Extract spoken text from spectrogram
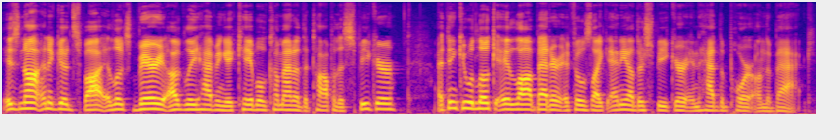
is not in a good spot. It looks very ugly having a cable come out of the top of the speaker. I think it would look a lot better if it was like any other speaker and had the port on the back.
